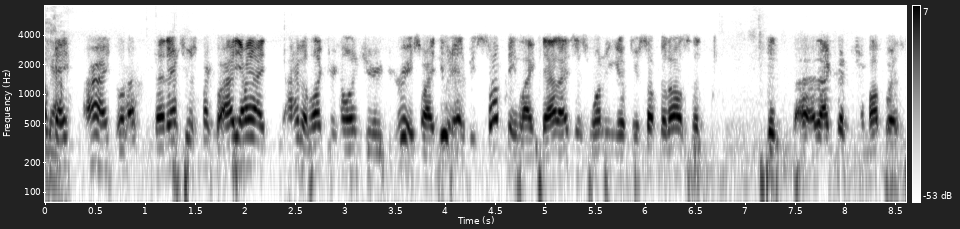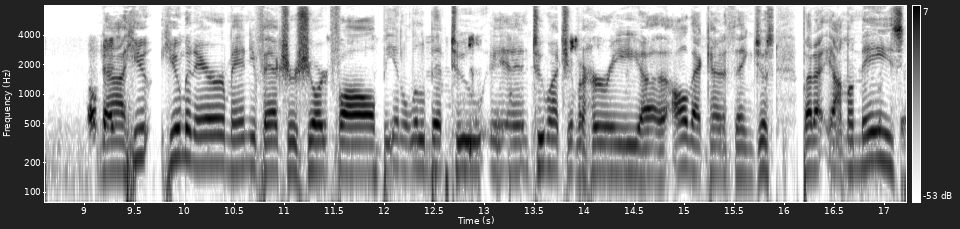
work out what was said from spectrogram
okay, all right. Well, that, that answers my question. I, I, I have an electrical engineering degree, so I knew it had to be something like that. I was just wondering if there's something else that that uh, I couldn't come up with. Okay. Now, hu- human error, manufacturer shortfall, being a little bit too in too much of a hurry, uh, all that kind of thing. Just, but I, I'm amazed.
